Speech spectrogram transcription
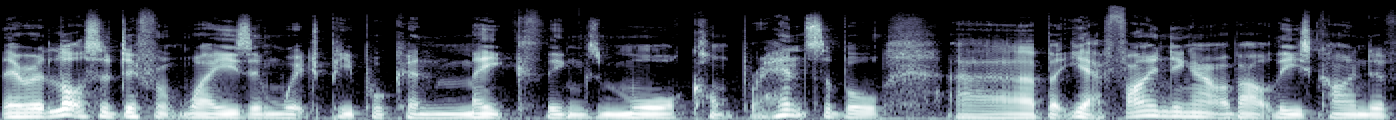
There are lots of different ways in which people can make things more comprehensible. Uh, but yeah finding out about these kind of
